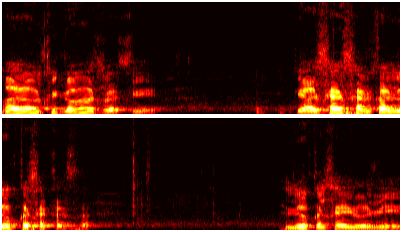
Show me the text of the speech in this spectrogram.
मला आमची गमत वाटते की अशा सरकार लोक कसा करतात लोकशाहीमध्ये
